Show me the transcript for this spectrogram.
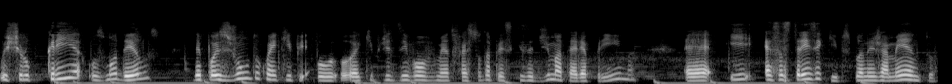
o estilo cria os modelos depois, junto com a equipe, o, a equipe de desenvolvimento faz toda a pesquisa de matéria-prima. É, e essas três equipes, planejamento,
